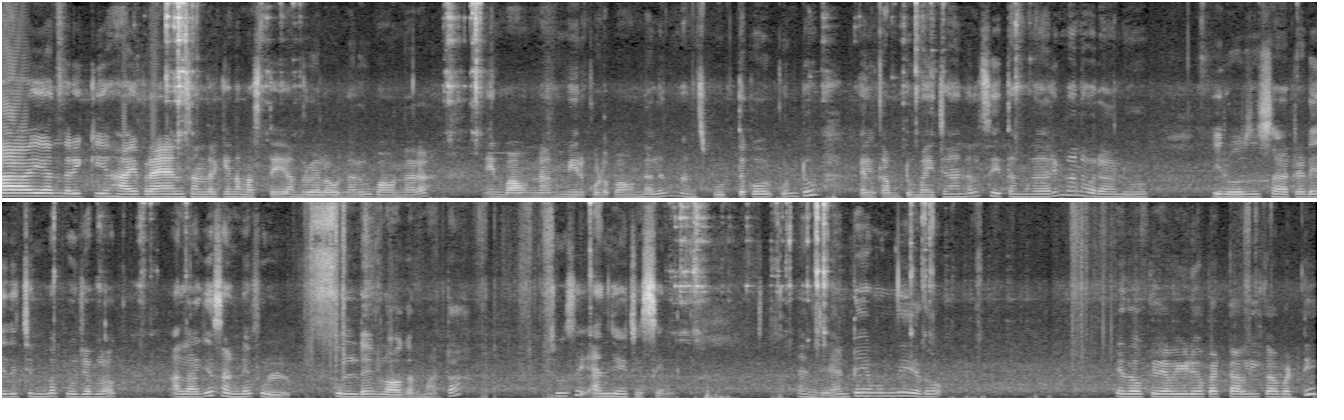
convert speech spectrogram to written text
హాయ్ అందరికీ హాయ్ ఫ్రెండ్స్ అందరికీ నమస్తే. అందరూ ఎలా ఉన్నారు? బాగున్నారా? నేను బాగున్నాను. మీరు కూడా బాగుండాలని మనస్ఫూర్తిగా కోరుకుంటూ welcome to my channel Seethamma గారి మనవరాలు. ఈరోజు సాటర్డేది చిన్న పూజ వ్లాగ్ అలాగే Sunday full full day vlog అనమాట చూసి ఎంజాయ్ చేసేయండి. ఎంజాయ్ అంటే ఏముంది? ఏదో ఏదో ఒక వీడియో పెట్టాలి కాబట్టి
